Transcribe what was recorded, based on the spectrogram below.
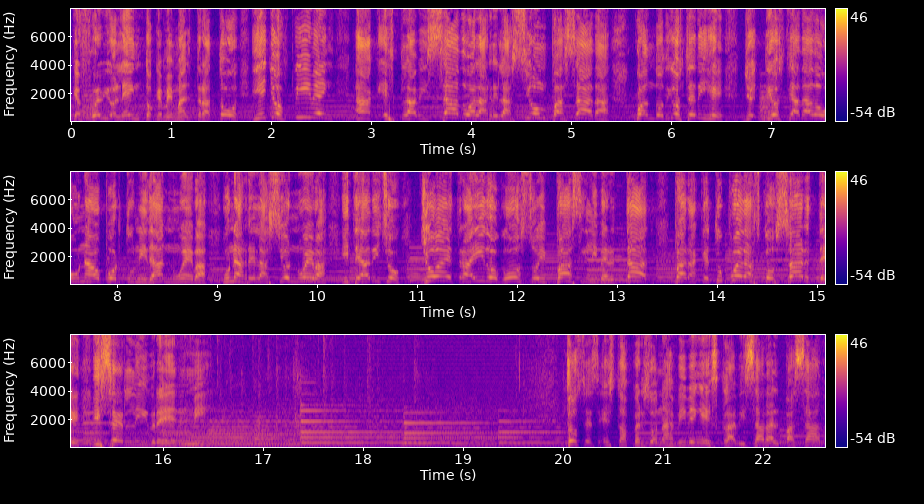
que fue violento, que me maltrató. Y ellos viven esclavizados a la relación pasada. Cuando Dios te dije, Dios te ha dado una oportunidad nueva, una relación nueva y te ha dicho, yo he traído gozo y paz y libertad para que tú puedas gozarte y ser libre en mí. Entonces estas personas viven esclavizadas al pasado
